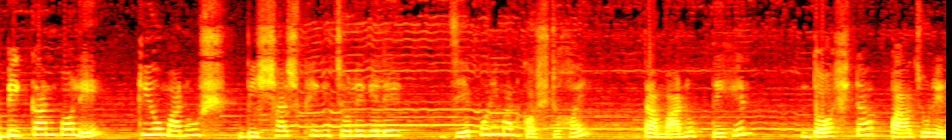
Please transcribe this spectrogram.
বিজ্ঞান বলে প্রিয় মানুষ বিশ্বাস ভেঙে চলে গেলে যে পরিমাণ কষ্ট হয়, তা মানব দেহের দশটা পাঁজরের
